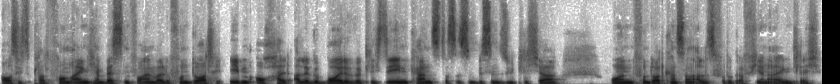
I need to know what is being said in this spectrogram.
Aussichtsplattform eigentlich am besten, vor allem weil du von dort eben auch halt alle Gebäude wirklich sehen kannst. Das ist ein bisschen südlicher und von dort kannst du dann alles fotografieren eigentlich.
